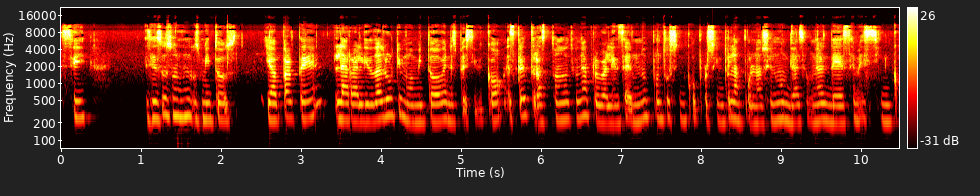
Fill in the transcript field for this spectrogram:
Sí, esos son los mitos. Y aparte, la realidad del último mito en específico es que el trastorno tiene una prevalencia del 1.5% en la población mundial según el DSM-5.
